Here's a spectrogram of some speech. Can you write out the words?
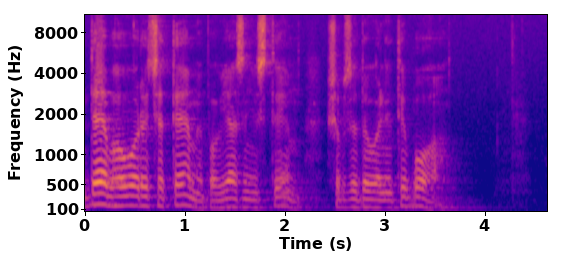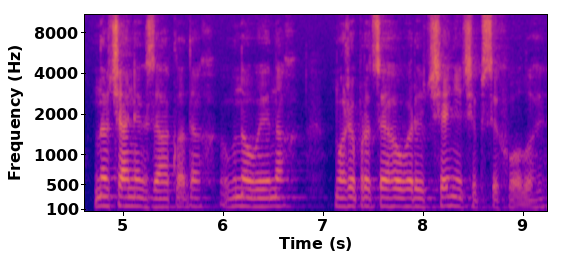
Де обговорюються теми, пов'язані з тим, щоб задовольнити Бога? В навчальних закладах, в новинах, може про це говорять вчені чи психологи?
